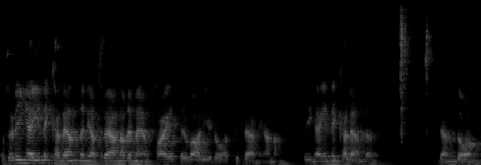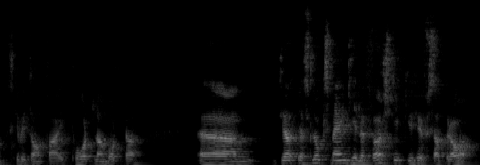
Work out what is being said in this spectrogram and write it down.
Och så ringa in i kalendern. Jag tränade med en fighter varje dag efter träningarna. Ringa in i kalendern. Den dagen ska vi ta en fight. Portland borta. Um, jag, jag slogs med en kille först, gick ju hyfsat bra.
